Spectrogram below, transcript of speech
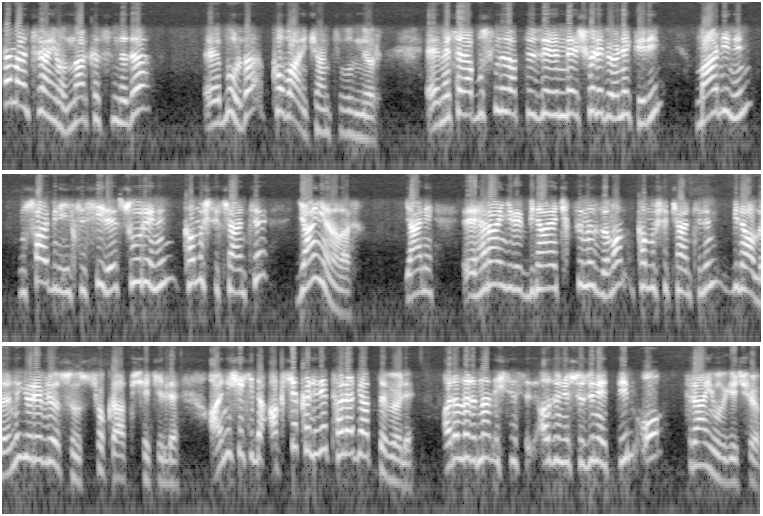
Hemen tren yolunun arkasında da e, burada Kobani kenti bulunuyor. E, mesela bu sınır hattı üzerinde şöyle bir örnek vereyim. Mardin'in Nusaybin ilçesiyle Suriye'nin Kamışlı kenti yan yanalar. Yani e, herhangi bir binaya çıktığınız zaman Kamışlı kentinin binalarını görebiliyorsunuz çok rahat bir şekilde. Aynı şekilde Akçakale ile Talabiyat da böyle. Aralarından işte az önce sözünü ettiğim o tren yolu geçiyor.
